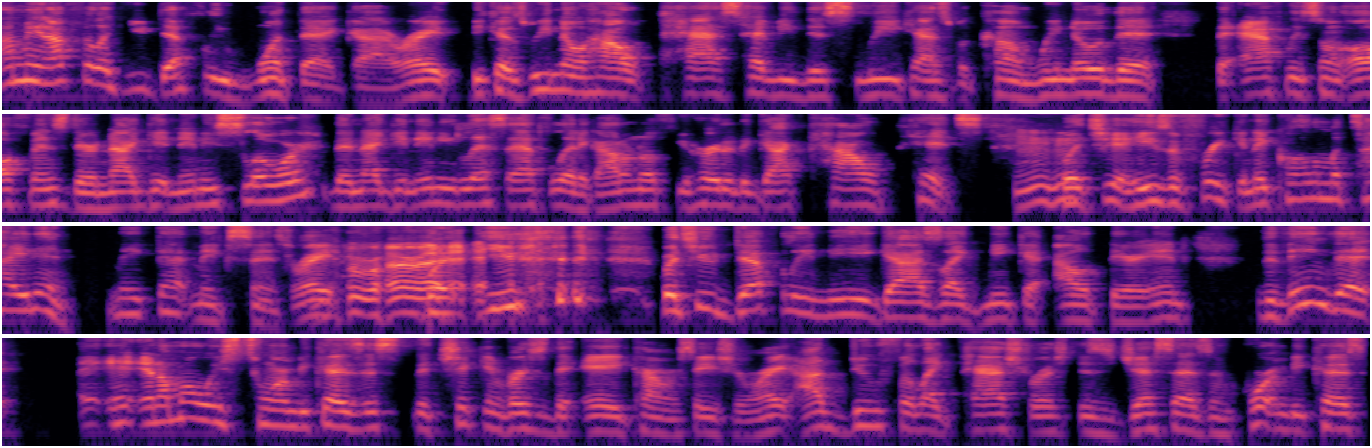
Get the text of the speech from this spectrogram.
I mean, I feel like you definitely want that guy, right? Because we know how pass heavy this league has become. We know that the athletes on offense, they're not getting any slower. They're not getting any less athletic. I don't know if you heard of the guy Kyle Pitts, mm-hmm. but yeah, he's a freak and they call him a tight end. Make that make sense, right? right, right. But you but you definitely need guys like Mika out there. And the thing that and, I'm always torn because it's the chicken versus the egg conversation, right? I do feel like pass rush is just as important because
